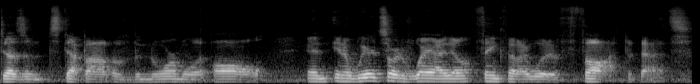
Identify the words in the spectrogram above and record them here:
doesn't step out of the normal at all. And in a weird sort of way, I don't think that I would have thought that that's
